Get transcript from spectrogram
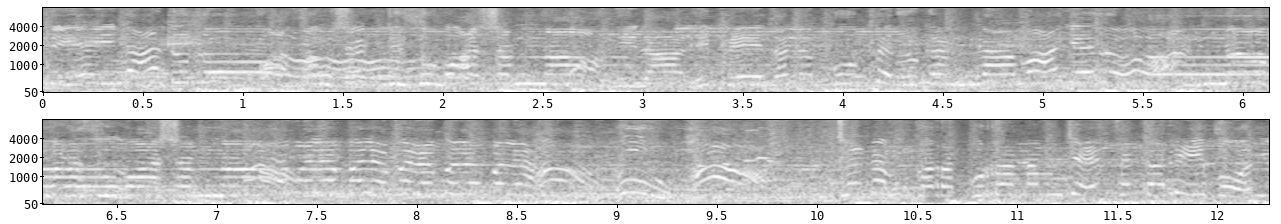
పెన్నిది అయినాడు వాసం శక్తి సుభాషన్న. ఇలాలి పేదలకు పెరుగన్న మాయరో. అన్న మన సుభాషన్న. జనం కొరకు రణం చేసే గరీబోల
